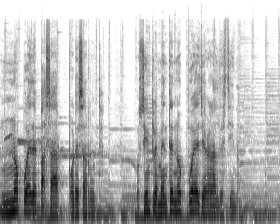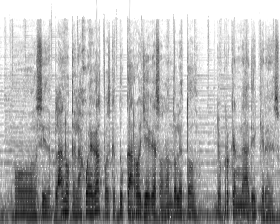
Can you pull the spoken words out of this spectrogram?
no puede pasar por esa ruta o simplemente no puedes llegar al destino. O si de plano te la juegas, pues que tu carro llegue sonándole todo. Yo creo que nadie quiere eso.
